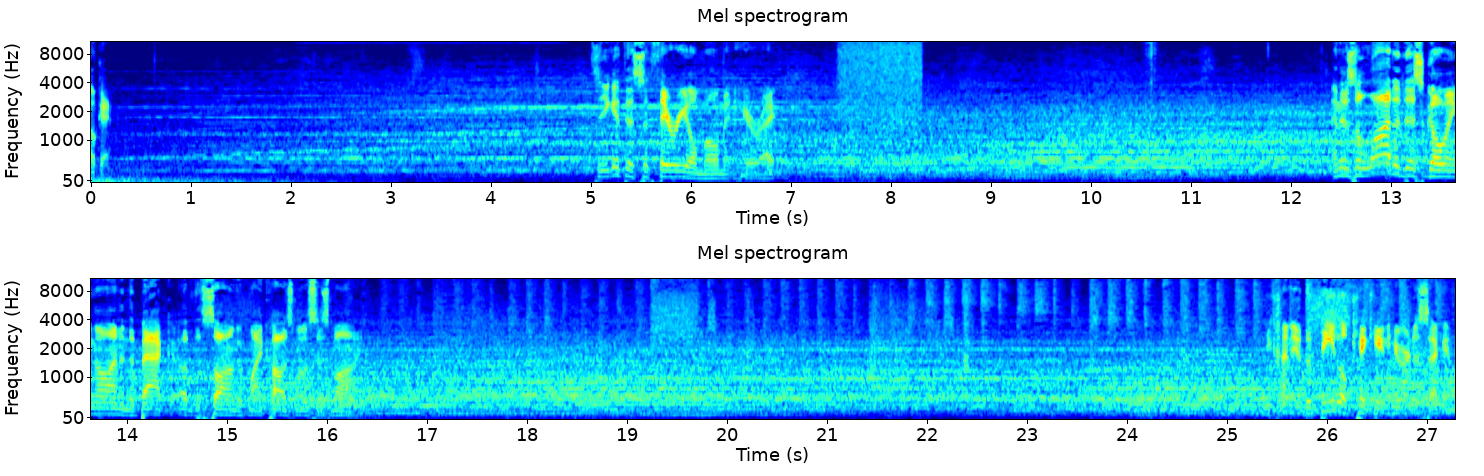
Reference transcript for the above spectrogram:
Okay. So you get this ethereal moment here, right? And there's a lot of this going on in the back of the song of My Cosmos is Mine. You kind of have the beat will kick in here in a second.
